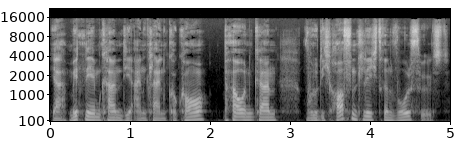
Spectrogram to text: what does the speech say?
ja mitnehmen kann, dir einen kleinen Kokon bauen kann, wo du dich hoffentlich drin wohlfühlst.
